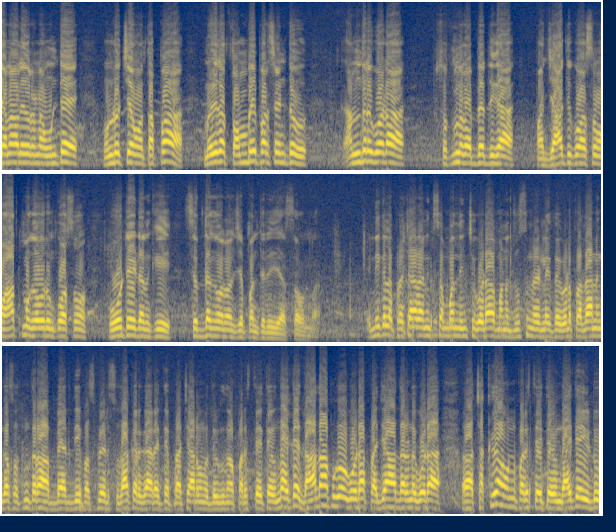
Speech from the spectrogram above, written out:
జనాలు ఎవరైనా ఉంటే ఉండొచ్చేమో తప్ప మిగతా తొంభై పర్సెంట్ అందరూ కూడా స్వతంత్ర అభ్యర్థిగా మా జాతి కోసం ఆత్మగౌరవం కోసం ఓటేయడానికి సిద్ధంగా ఉన్నారని చెప్పని తెలియజేస్తా ఉన్నా. ఎన్నికల ప్రచారానికి సంబంధించి కూడా మనం చూస్తున్నట్లయితే కూడా ప్రధానంగా స్వతంత్ర అభ్యర్థి పసుపులేటి సుధాకర్ గారు అయితే ప్రచారంలో తిరుగుతున్న పరిస్థితి అయితే ఉంది. అయితే దాదాపుగా కూడా ప్రజాదరణ కూడా చక్కగా ఉన్న పరిస్థితి అయితే ఉంది. అయితే ఇటు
